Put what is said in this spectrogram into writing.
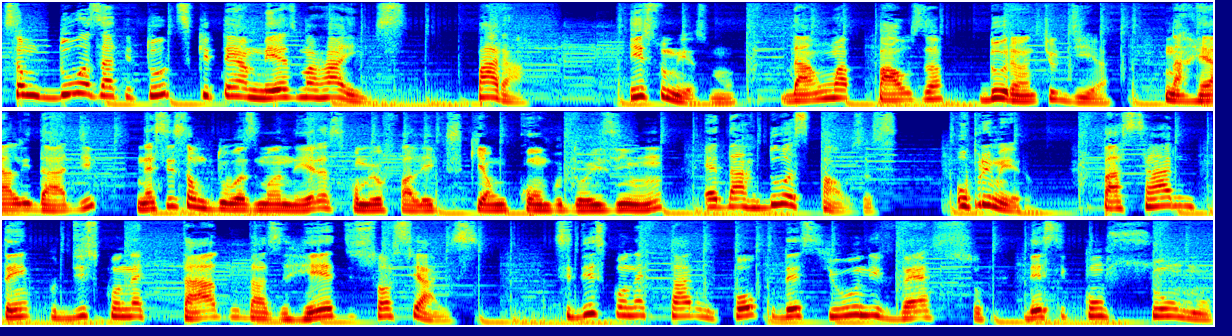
São duas atitudes que têm a mesma raiz: parar. Isso mesmo, dar uma pausa durante o dia. Na realidade, nessas são duas maneiras, como eu falei que é um combo dois em um, é dar duas pausas. O primeiro, passar um tempo desconectado das redes sociais. Se desconectar um pouco desse universo, desse consumo,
